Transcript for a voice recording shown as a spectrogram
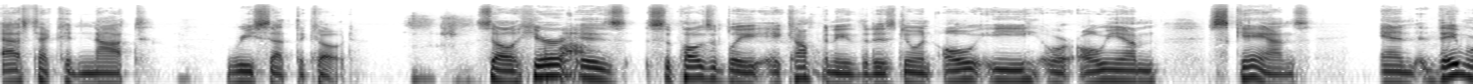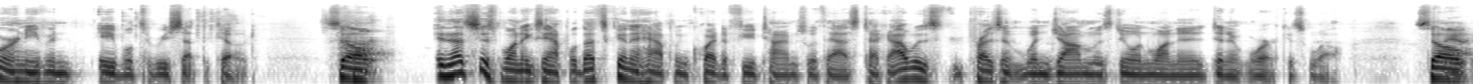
asTech could not reset the code. So here is Wow. supposedly a company that is doing OE or OEM scans, and they weren't even able to reset the code. So, Huh. And that's just one example. That's going to happen quite a few times with asTech. I was present when John was doing one, and it didn't work as well. So, Yeah.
